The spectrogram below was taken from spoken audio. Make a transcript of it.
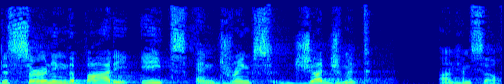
discerning the body, eats and drinks judgment on himself.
